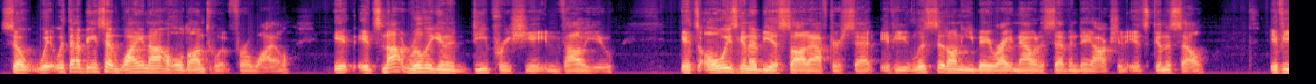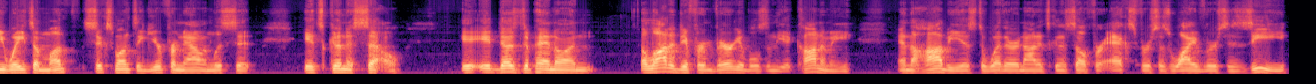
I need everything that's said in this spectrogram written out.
So, with, with that being said, why not hold on to it for a while? It, it's not really going to depreciate in value. It's always going to be a sought after set. If you list it on eBay right now at a seven day auction, it's going to sell. If he waits a month, six months, a year from now and lists it, it's going to sell. It, it does depend on a lot of different variables in the economy and the hobby as to whether or not it's going to sell for X versus Y versus Z,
